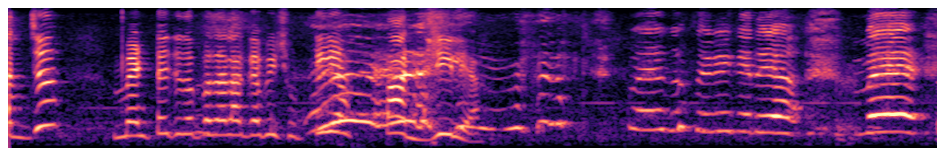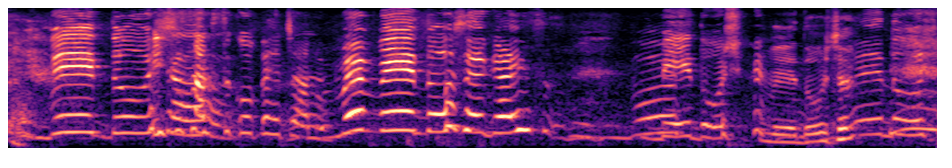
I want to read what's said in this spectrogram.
ਅੱਜ ਮਿੰਟ ਜਦੋਂ ਪਤਾ ਲੱਗਾ ਵੀ ਛੁੱਟੀ ਆ ਭੱਜ ਹੀ ਲਿਆ। ਮੈਂ ਕੁਛ ਨਹੀਂ ਕਰਿਆ। ਮੈਂ ਬੇਦੋਸ਼ ਇਸ ਸ਼ਖਸ ਕੋ ਪਹਿਚਾਨੋ। ਮੈਂ ਬੇਦੋਸ਼ ਹੈ ਗਾਇਸ ਬੇਦੋਸ਼। ਵੇਦੋਸ਼ ਬੇਦੋਸ਼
